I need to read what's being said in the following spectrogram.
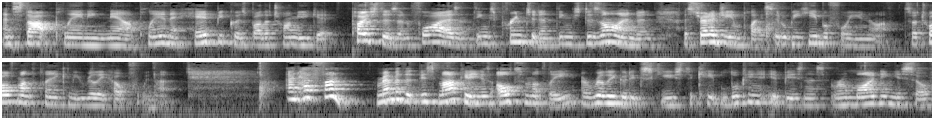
and start planning now. Plan ahead because by the time you get posters and flyers and things printed and things designed and a strategy in place, it'll be here before you know it. So a 12 month plan can be really helpful in that. And have fun. Remember that this marketing is ultimately a really good excuse to keep looking at your business, reminding yourself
